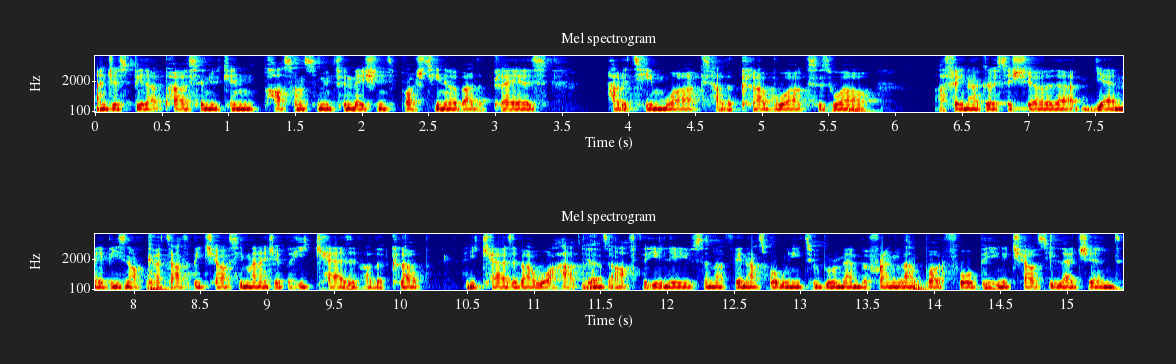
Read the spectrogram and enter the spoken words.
and just be that person who can pass on some information to Pochettino about the players, how the team works, how the club works as well. I think that goes to show that yeah, maybe he's not cut out to be Chelsea manager, but he cares about the club and he cares about what happens yeah. after he leaves. And I think that's what we need to remember Frank Lampard for being a Chelsea legend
